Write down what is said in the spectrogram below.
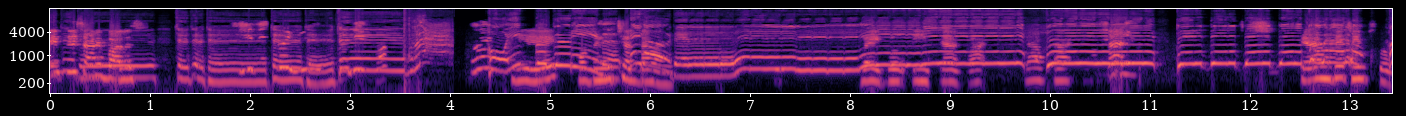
इतने सारे बालस Yanımda cips oldu.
